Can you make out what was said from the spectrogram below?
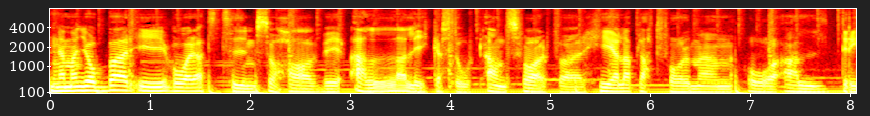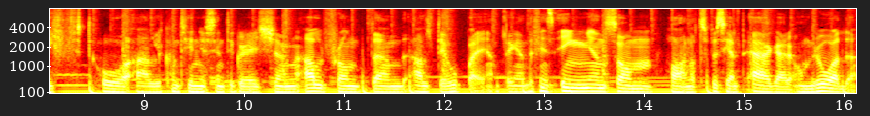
När man jobbar i vårt team så har vi alla lika stort ansvar för hela plattformen och all drift och all continuous integration, all frontend, alltihopa egentligen. Det finns ingen som har något speciellt ägarområde.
